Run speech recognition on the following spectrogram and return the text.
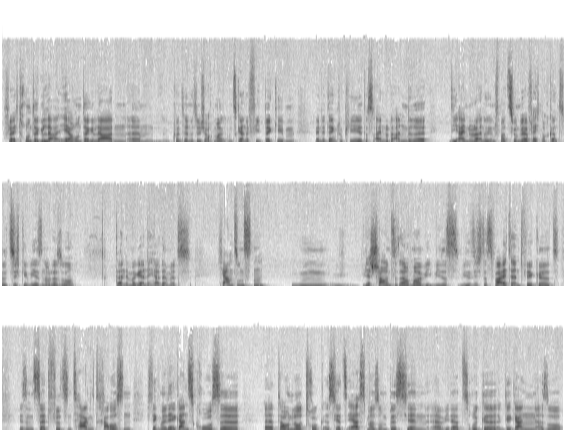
vielleicht runtergeladen, eher runtergeladen. Ähm, könnt ihr natürlich auch mal uns gerne Feedback geben, wenn ihr denkt, okay, das ein oder andere, die ein oder andere Information wäre vielleicht noch ganz nützlich gewesen oder so. Dann immer gerne her damit. Ja, ansonsten wir schauen uns jetzt einfach mal, wie, wie, das, wie sich das weiterentwickelt. Wir sind seit 14 Tagen draußen. Ich denke mal, der ganz große äh, Download-Druck ist jetzt erstmal so ein bisschen äh, wieder zurückgegangen. Also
